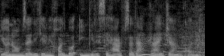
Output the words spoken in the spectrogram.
یا نامزدی که می‌خواد با انگلیسی حرف زدن رأی جمع کنه.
